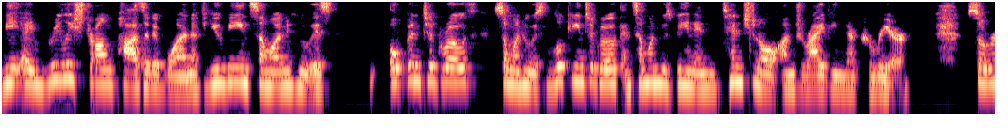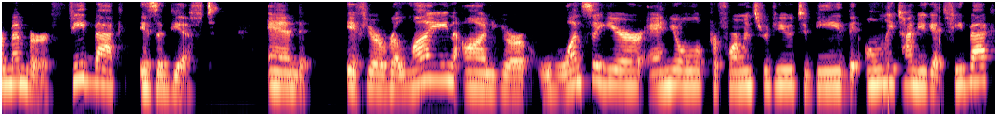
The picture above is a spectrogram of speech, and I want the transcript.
be a really strong positive one of you being someone who is open to growth, someone who is looking to growth, and someone who's being intentional on driving their career. So remember, feedback is a gift. And if you're relying on your once a year annual performance review to be the only time you get feedback,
